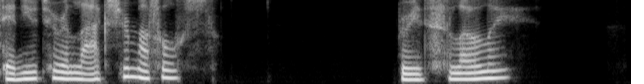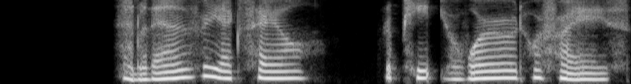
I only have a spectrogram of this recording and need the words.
Continue to relax your muscles. Breathe slowly. And with every exhale, repeat your word or phrase.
